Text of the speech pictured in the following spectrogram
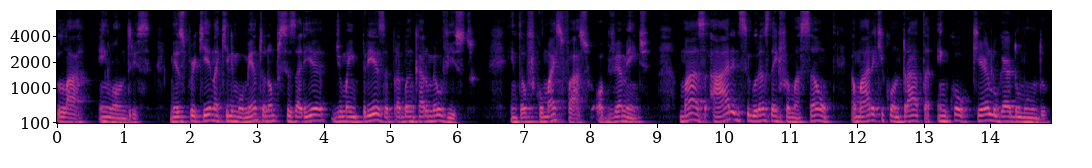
lá em Londres, mesmo porque naquele momento eu não precisaria de uma empresa para bancar o meu visto. Então ficou mais fácil, obviamente. Mas a área de segurança da informação é uma área que contrata em qualquer lugar do mundo.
